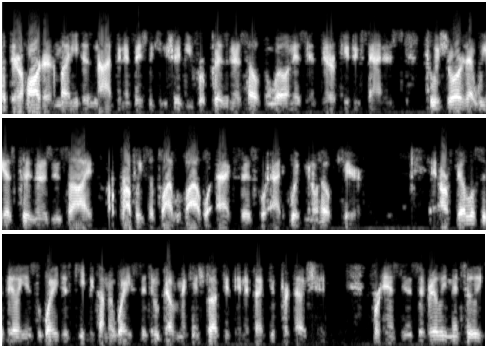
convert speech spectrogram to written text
but their hard-earned money does not beneficially contribute for prisoners' health and wellness and therapeutic standards. To ensure that we as prisoners inside are properly supplied with viable access for adequate mental health care and our fellow civilians' wages keep becoming wasted through government constructed ineffective production. For instance, severely mentally,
